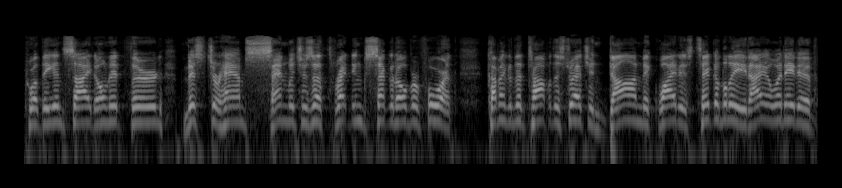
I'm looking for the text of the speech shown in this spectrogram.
toward the inside. Own it third. Mr. Ham Sandwich is a threatening second over fourth. Coming to the top of the stretch, and Don McWhite is taking the lead. Iowa native,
